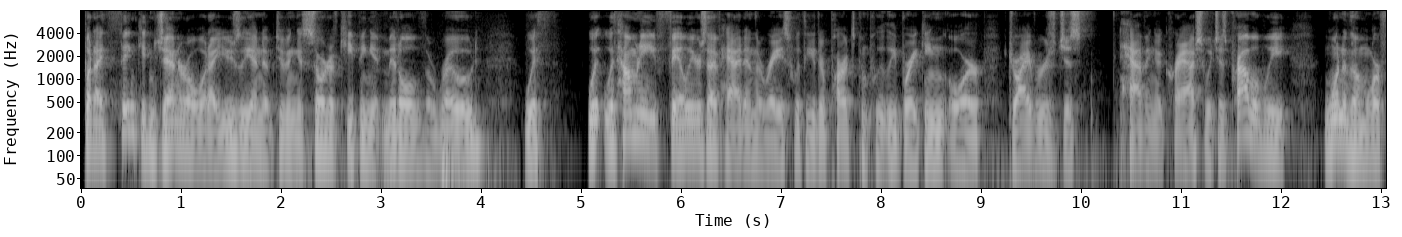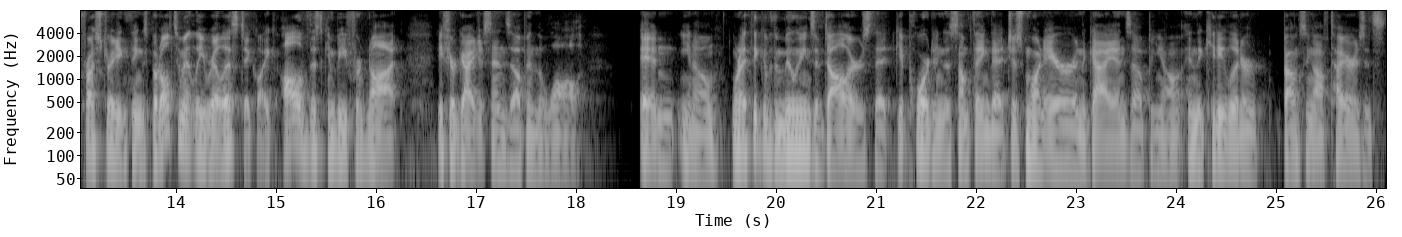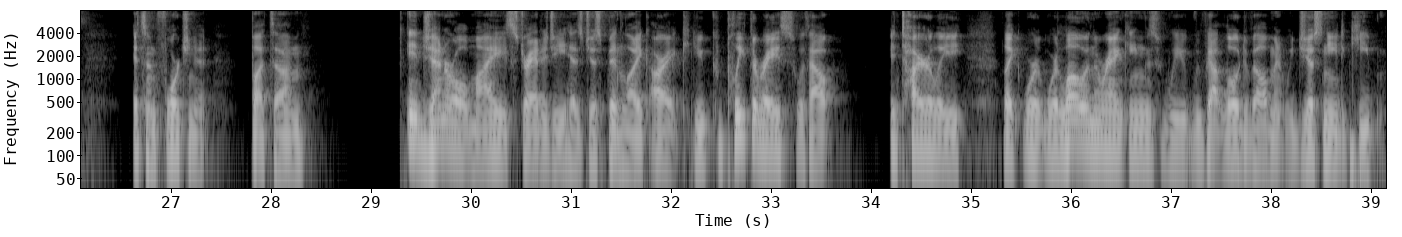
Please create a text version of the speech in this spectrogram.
But I think in general, what I usually end up doing is sort of keeping it middle of the road with. With, with how many failures I've had in the race with either parts completely breaking or drivers just having a crash, which is probably one of the more frustrating things, but ultimately realistic. Like all of this can be for naught if your guy just ends up in the wall. And you know when i think of the millions of dollars that get poured into something that just one error and the guy ends up you know in the kitty litter bouncing off tires it's it's unfortunate. But um in general my strategy has just been like all right can you complete the race without entirely like we're we're low in the rankings. We we've got low development. We just need to keep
